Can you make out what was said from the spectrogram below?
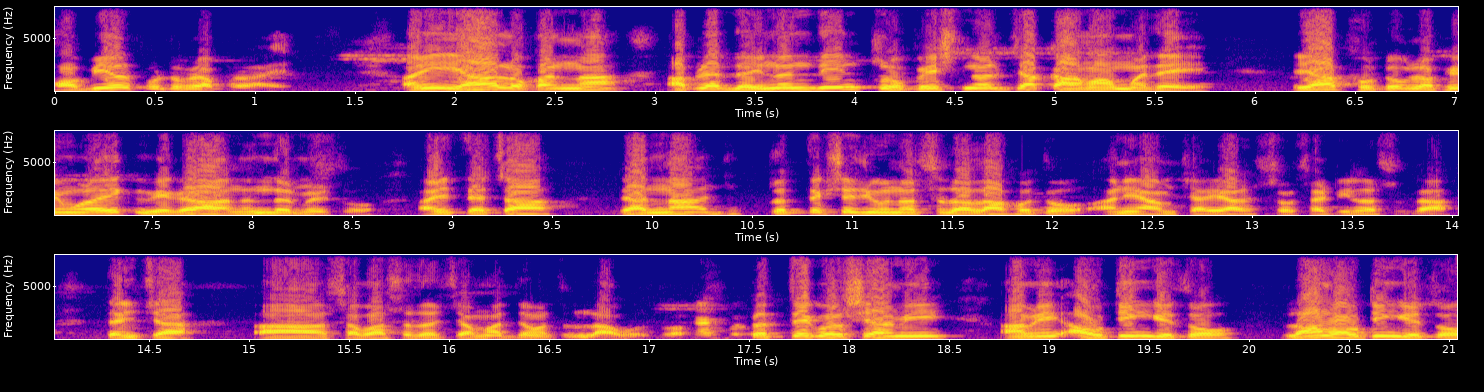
हॉबियर फोटोग्राफर आहेत. आणि या लोकांना आपल्या दैनंदिन प्रोफेशनलच्या कामामध्ये या फोटोग्राफीमुळे एक वेगळा आनंद मिळतो आणि त्याचा त्यांना प्रत्यक्ष जीवनात सुद्धा लाभ होतो आणि आमच्या या सोसायटीला सुद्धा त्यांच्या सभासदाच्या माध्यमातून लाभ होतो. प्रत्येक वर्षी आम्ही आम्ही आउटिंग घेतो लॉंग आउटिंग घेतो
